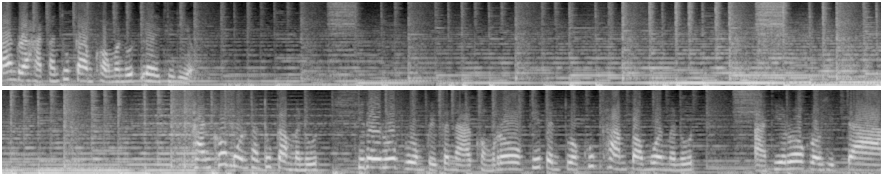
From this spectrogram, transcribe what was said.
ด้านรหัสพันธุกรรมของมนุษย์เลยทีเดียวฐานข้อมูลพันธุกรรมมนุษย์ที่ได้รวบรวมปริศนาของโรคที่เป็นตัวคุกคามต่อมวลมนุษย์ อาทิโรคโลหิตจาง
